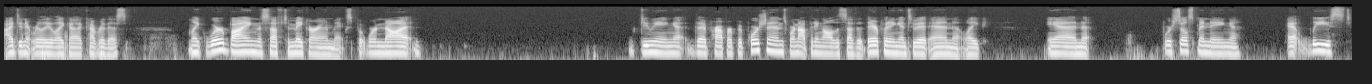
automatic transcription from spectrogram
i didn't really like uh cover this like we're buying the stuff to make our own mix but we're not doing the proper proportions we're not putting all the stuff that they're putting into it and like and we're still spending at least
